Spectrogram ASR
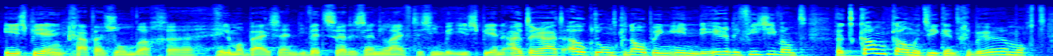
ESPN gaat daar zondag eh, helemaal bij zijn. Die wedstrijden zijn live te zien bij ESPN. Uiteraard ook de ontknoping in de Eredivisie. Want het kan komend weekend gebeuren. Mocht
